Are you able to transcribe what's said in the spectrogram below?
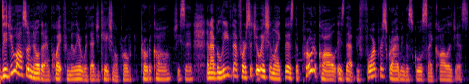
did you also know that I'm quite familiar with educational pro- protocol? She said. And I believe that for a situation like this, the protocol is that before prescribing the school psychologist,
